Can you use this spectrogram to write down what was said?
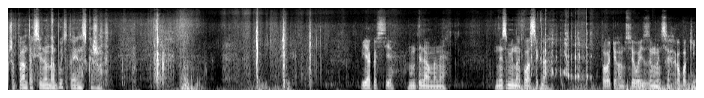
щоб прям так сильно набити, то я не скажу. В якості мотиля в мене незмінна класика протягом цілої зими це хробаки.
